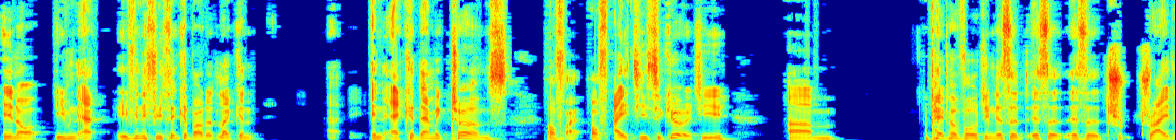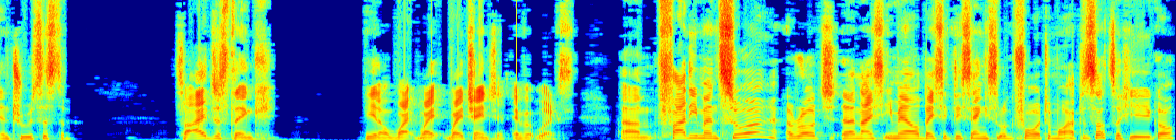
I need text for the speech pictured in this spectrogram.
you know, even even if you think about it like in uh, in academic terms of of IT security, um, paper voting is a is a is a tr- tried and true system. So I just think, you know, why why why change it if it works? Um, Fadi Mansour wrote a nice email basically saying he's looking forward to more episodes. So here you go.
